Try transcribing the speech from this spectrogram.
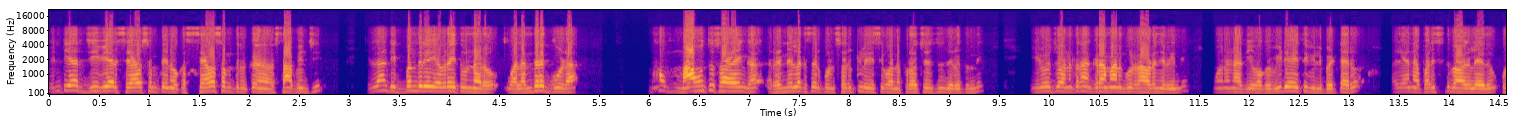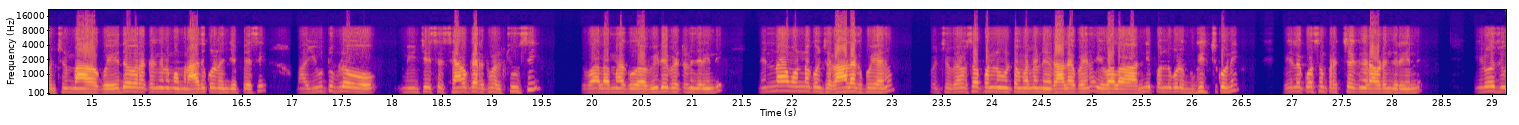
ఎన్టీఆర్ జీవీఆర్ సేవా సమితి అనే ఒక సేవా సమితిని క- స్థాపించి ఇలాంటి ఇబ్బందులు ఎవరైతే ఉన్నారో వాళ్ళందరికీ కూడా మా మా వంతు సహాయంగా రెండు నెలలకు సరిపోయిన సరుకులు వేసి వాళ్ళని ప్రోత్సహించడం జరుగుతుంది. ఈ రోజు అనంతరం గ్రామానికి కూడా రావడం జరిగింది. మొన్న నాకు ఒక వీడియో అయితే వీళ్ళు పెట్టారు. అయ్యా నా పరిస్థితి బాగలేదు. కొంచెం మాకు ఏదో రకంగా మమ్మల్ని ఆదుకోండి అని చెప్పేసి మా యూట్యూబ్లో మేము చేసే సేవ కార్యక్రమాలు చూసి ఇవాళ మాకు ఆ వీడియో పెట్టడం జరిగింది. నిన్న మొన్న కొంచెం రాలేకపోయాను. కొంచెం వ్యవసాయ పనులు ఉండటం వల్ల నేను రాలేకపోయాను. ఇవాళ అన్ని పనులు కూడా ముగించుకొని వీళ్ళ కోసం ప్రత్యేకంగా రావడం జరిగింది. ఈరోజు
